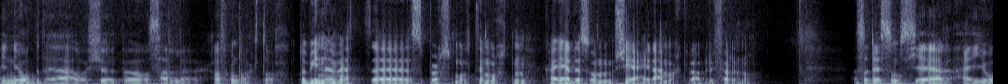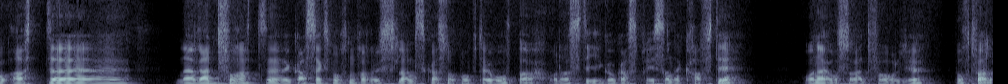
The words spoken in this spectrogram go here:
Min jobb det er å kjøpe og selge kraftkontrakter. Da begynner jeg med et uh, spørsmål til Morten. Hva er det som skjer i det markedet du følger nå? Altså Det som skjer, er jo at uh, en er redd for at uh, gasseksporten fra Russland skal stoppe opp til Europa. Og da stiger gassprisene kraftig. Og en er også redd for oljebortfall.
